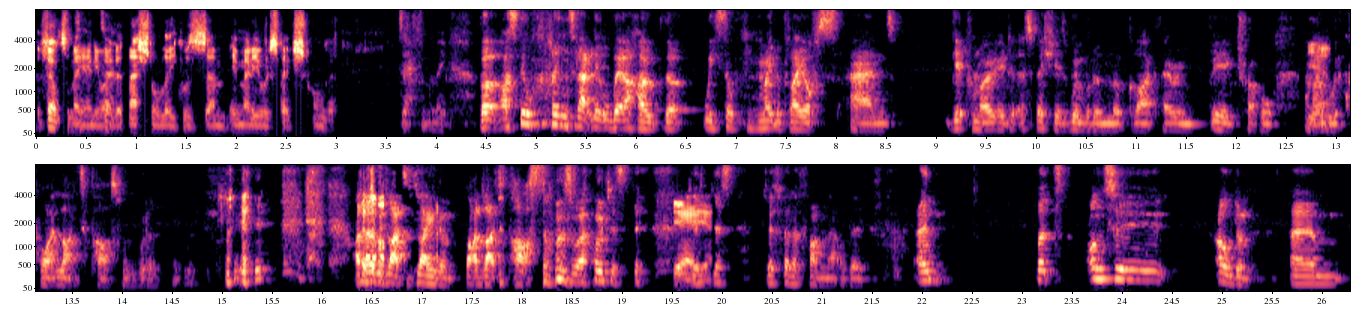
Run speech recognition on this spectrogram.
it felt to me anyway that National League was, um, in many respects, stronger. Definitely, but I still cling to that little bit of hope that we still can make the playoffs and get promoted, especially as Wimbledon look like they're in big trouble. And yeah. I would quite like to pass Wimbledon. I know we'd like to play them, but I'd like to pass them as well. Just yeah, just, yeah. just just for the fun that'll do. Um, but on to Oldham. Um,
